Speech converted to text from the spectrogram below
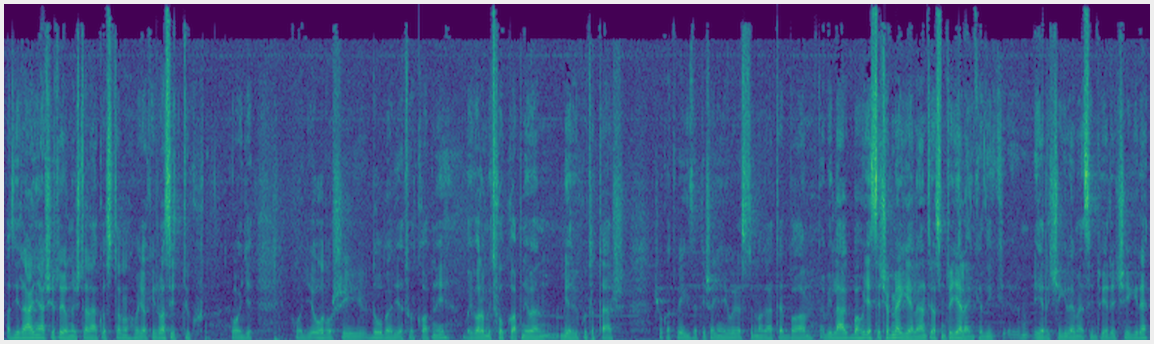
az irányát, és olyan is találkoztam, hogy akik azt hittük, hogy, hogy orvosi Nobel-díjat fog kapni, vagy valamit fog kapni, olyan mérőkutatás sokat végzett, és egyen jól érezte magát ebbe a világba, hogy egyszer csak megjelent, hogy azt mondta, hogy jelentkezik érettségire, mert szintű érettségire.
